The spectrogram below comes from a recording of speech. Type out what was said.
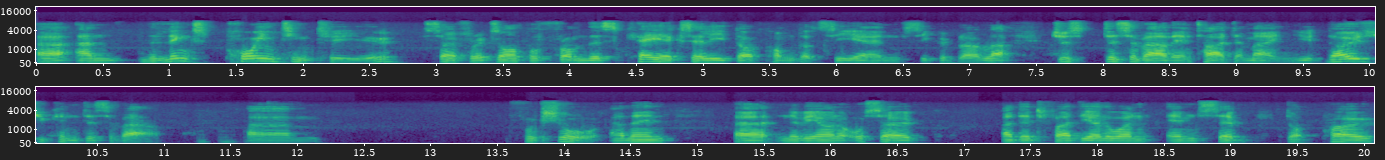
uh, and the links pointing to you so, for example, from this kxle.com.cn secret blah blah, just disavow the entire domain. You, those you can disavow um, for sure. And then uh, Neviana also identified the other one, mseb.pro,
